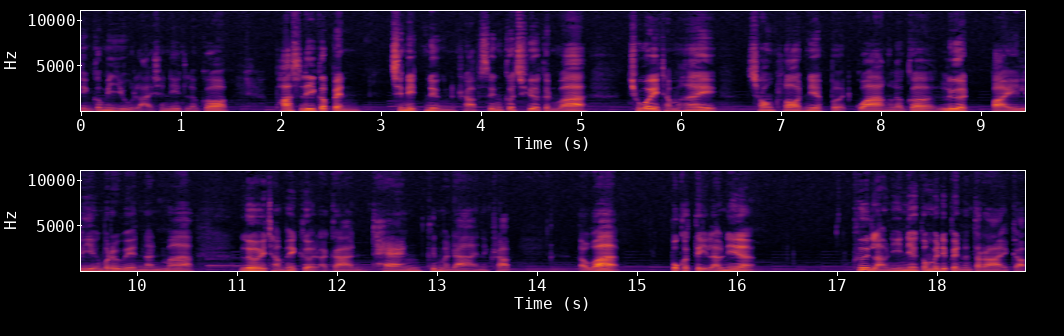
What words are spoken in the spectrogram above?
ริง ๆ ก็มีอยู่หลายชนิด แล้วก็พาสลีย์ก็เป็นชนิดหนึ่งนะครับ ซึ่งก็เชื่อกันว่าช่วยทำให้ ช่องคลอดเนี่ยเปิดกว้าง แล้วก็เลือดไปเลี้ยงบริเวณนั้นมาก เลยทำให้เกิดอาการแท้งขึ้นมาได้นะครับ แต่ว่าปกติแล้วเนี่ยพืชเหล่านี้เนี่ยก็ไม่ได้เป็นอันตรายกับ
